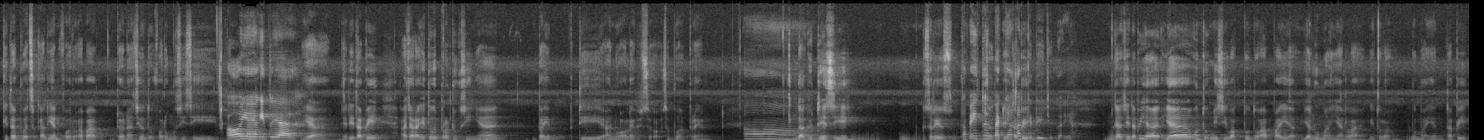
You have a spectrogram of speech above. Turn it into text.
kita buat sekalian for apa donasi untuk forum musisi. Oh ya yang itu ya. Ya, jadi tapi acara itu produksinya by di anu oleh se- sebuah brand. Oh, Nggak gede sih, serius. tapi itu impactnya kan tapi- gede juga ya. Enggak sih, tapi ya ya untuk ngisi waktu untuk apa ya ya lumayan lah gitu loh, lumayan. Tapi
